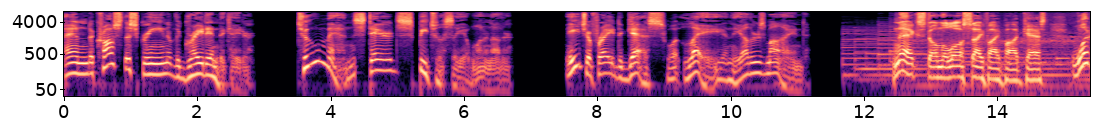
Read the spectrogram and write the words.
And across the screen of the great indicator, two men stared speechlessly at one another, each afraid to guess what lay in the other's mind. Next on the Lost Sci Fi podcast, what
